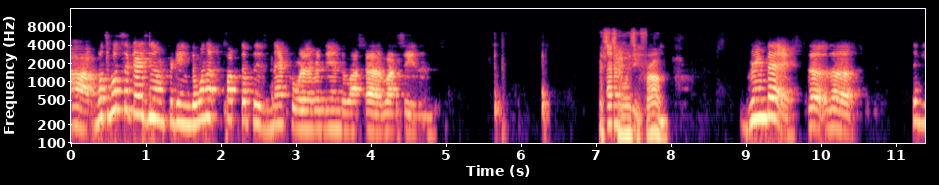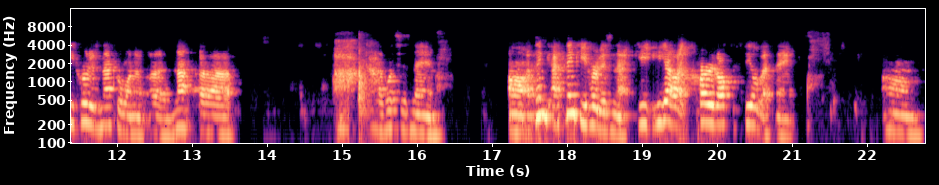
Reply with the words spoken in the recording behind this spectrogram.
uh, what's what's the guy's name? I'm forgetting. The one that fucked up his neck or whatever at the end of last, uh, last season. Which team was he from? Green Bay. The the. I think he hurt his neck or one. Uh, not uh. Ah, God, what's his name? Uh, I think I think he hurt his neck. He he got like carted off the field. I think. Um,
